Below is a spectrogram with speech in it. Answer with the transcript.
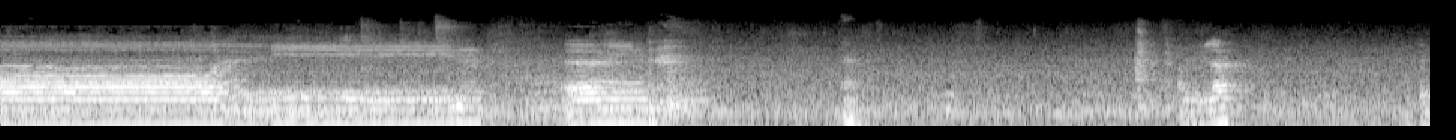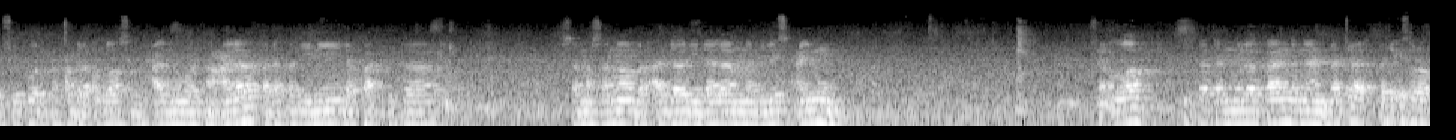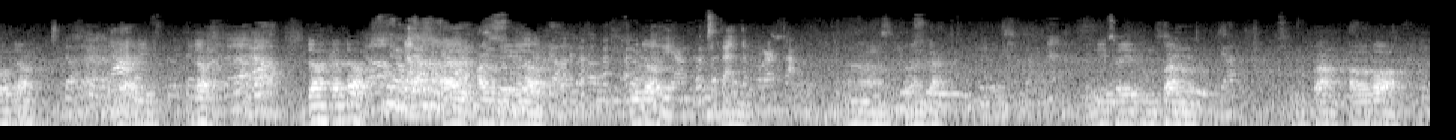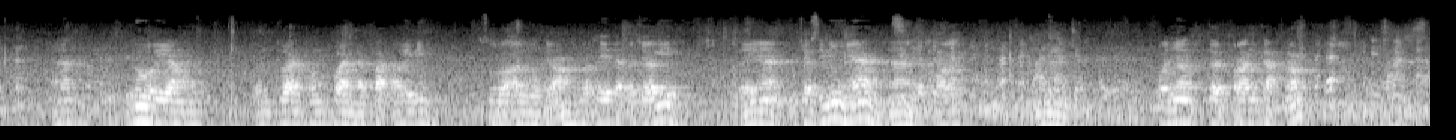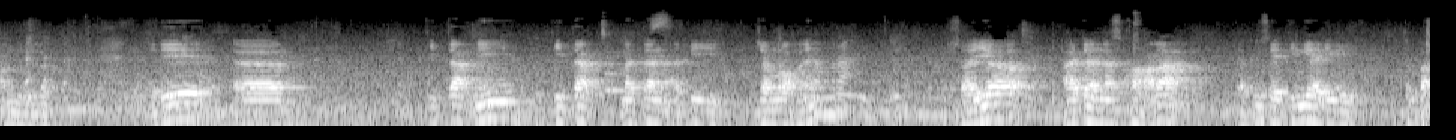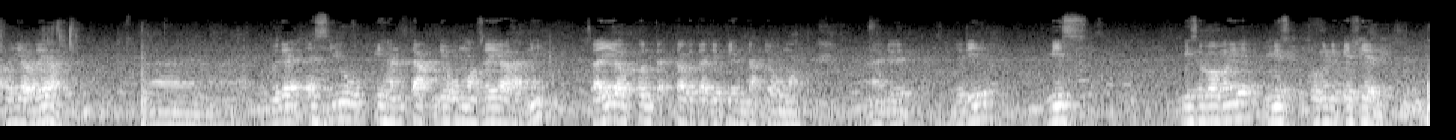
Kepada Allah Subhanahu wa taala pada pagi ini dapat kita sama-sama berada di dalam majlis ilmu. Insya-Allah kita akan mulakan dengan baca baca surah Al-Fatihah. Dah. Dah. Dah ke dah? Alhamdulillah. Sudah. Ha. Jadi saya tumpang tumpang Allah. Ha, nur yang tuan-tuan perempuan dapat hari ini surah Al-Waqi'ah sebab saya tak baca lagi. Saya ingat baca sini ya. Nah. Pokoknya terperangkap no? Alhamdulillah. Jadi uh, kitab ni kitab Matan Abi Jamrah ni. Saya ada naskah Arab tapi saya tinggal di tempat saya. Kemudian SU pergi hantar di rumah saya ni saya pun tak tahu kata dia pergi hantar di rumah. Uh, dia, jadi miss miss apa panggil? Miss communication.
